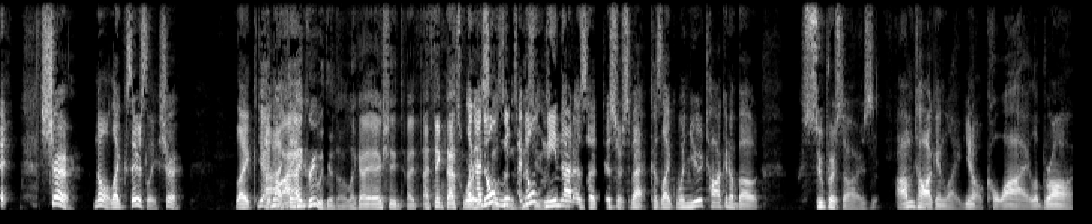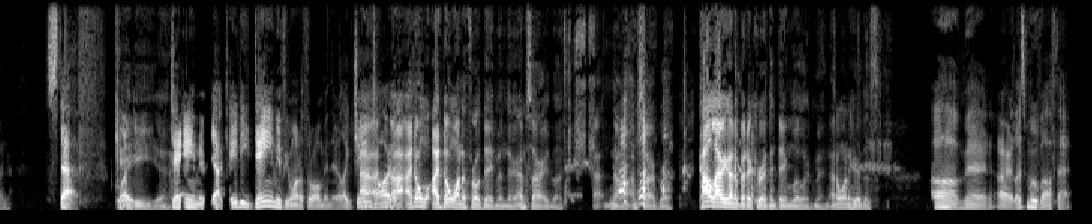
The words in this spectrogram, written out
sure, no, like seriously, sure. Like, yeah, no, I, think, I, agree with you though. Like, I actually, I, I think that's where like, I don't mean, I don't mean that as a disrespect because, like, when you're talking about superstars, I'm talking like you know Kawhi, LeBron, Steph, KD, like, yeah. Dame. If, yeah, KD, Dame. If you want to throw him in there, like James I, Harden. I, I, don't, I don't want to throw Dame in there. I'm sorry, but uh, no, I'm sorry, bro. Kyle Lowry got a better career than Dame Lillard, man. I don't want to hear this. Oh man. All right, let's move off that.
